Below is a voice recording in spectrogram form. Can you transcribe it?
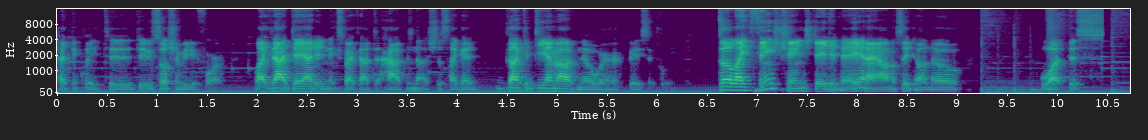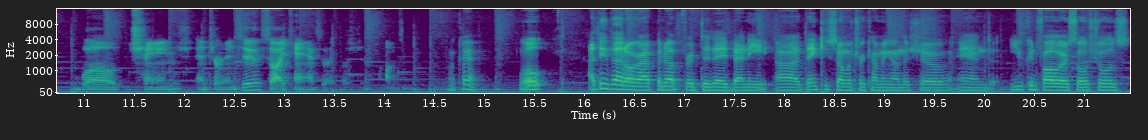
technically to do social media for. Like that day I didn't expect that to happen. That was just like a like a DM out of nowhere basically. So like things change day to day and I honestly don't know what this will change and turn into. So I can't answer that question, honestly. Okay. Well, I think that'll wrap it up for today, Benny. Uh, thank you so much for coming on the show. And you can follow our socials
